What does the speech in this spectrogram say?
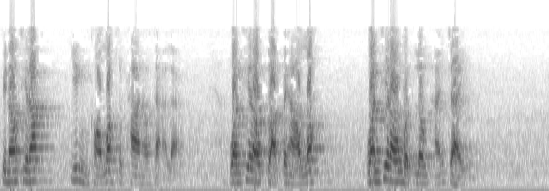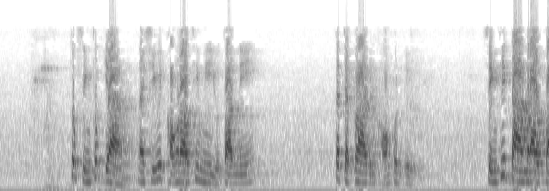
พี่น้องที่รักยิ่งของลลอสุภาเราแต่ละวันที่เรากลับไปหาอัลลอวันที่เราหมดลมหายใจ ทุกสิ่งทุกอย่างในชีวิตของเราที่มีอยู่ตอนนี้ ก็จะกลายเป็นของคนอื่น สิ่งที่ตามเราไป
